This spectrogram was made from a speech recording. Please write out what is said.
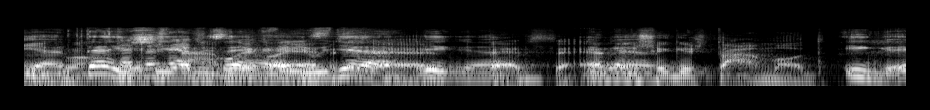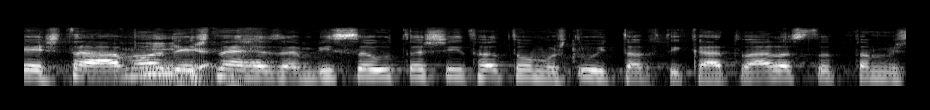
igen. van. Te is Hát ez ilyen egy vagy, ugye? Persze, Igen. Persze, Igen. ellenség és támad. Igen, és támad, Igen. és nehezen visszautasítható. Most új taktikát választottam, és,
